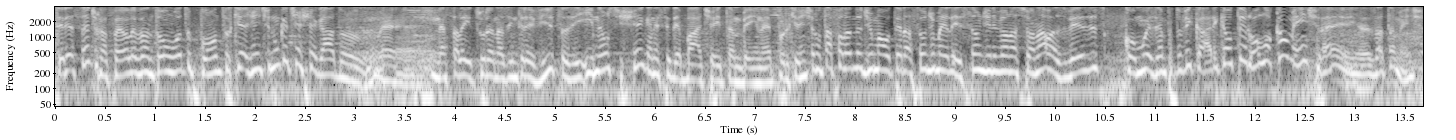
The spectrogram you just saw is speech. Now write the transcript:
Interessante, Rafael levantou um outro ponto que a gente nunca tinha chegado é, nessa leitura nas entrevistas e, e, não se chega nesse debate aí também, né? Porque a gente não está falando de uma alteração de uma eleição de nível nacional, às vezes, como o exemplo do Vicari, que alterou localmente, né? Exatamente.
